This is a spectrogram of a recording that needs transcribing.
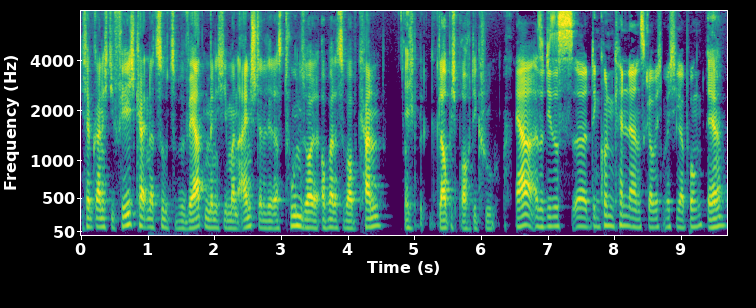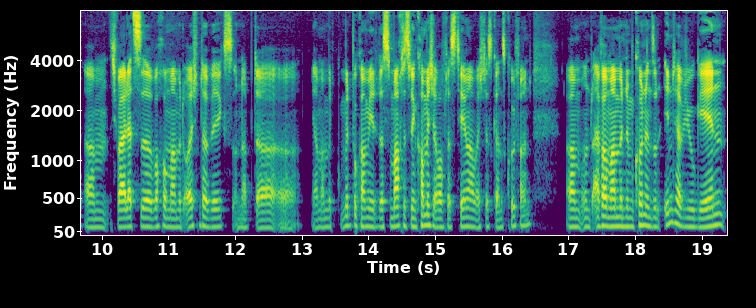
Ich habe gar nicht die Fähigkeiten dazu zu bewerten, wenn ich jemanden einstelle, der das tun soll, ob er das überhaupt kann. Ich glaube, ich brauche die Crew. Ja, also dieses äh, den Kunden kennenlernen ist, glaube ich, ein wichtiger Punkt. Ja. Ähm, ich war letzte Woche mal mit euch unterwegs und habe da äh, ja mal mit, mitbekommen, wie ihr das so macht. Deswegen komme ich auch auf das Thema, weil ich das ganz cool fand ähm, und einfach mal mit einem Kunden in so ein Interview gehen,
